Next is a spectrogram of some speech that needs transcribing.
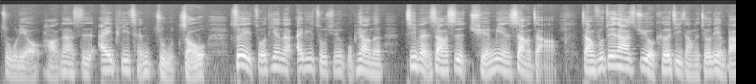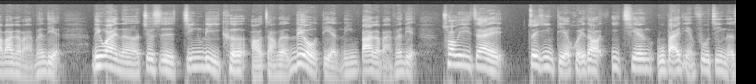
主流，好，那是 IP 成主轴。所以昨天呢，IP 族群的股票呢，基本上是全面上涨，涨幅最大是具有科技，涨了九点八八个百分点。另外呢，就是金利科啊，涨了六点零八个百分点。创意在最近跌回到一千五百点附近的，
